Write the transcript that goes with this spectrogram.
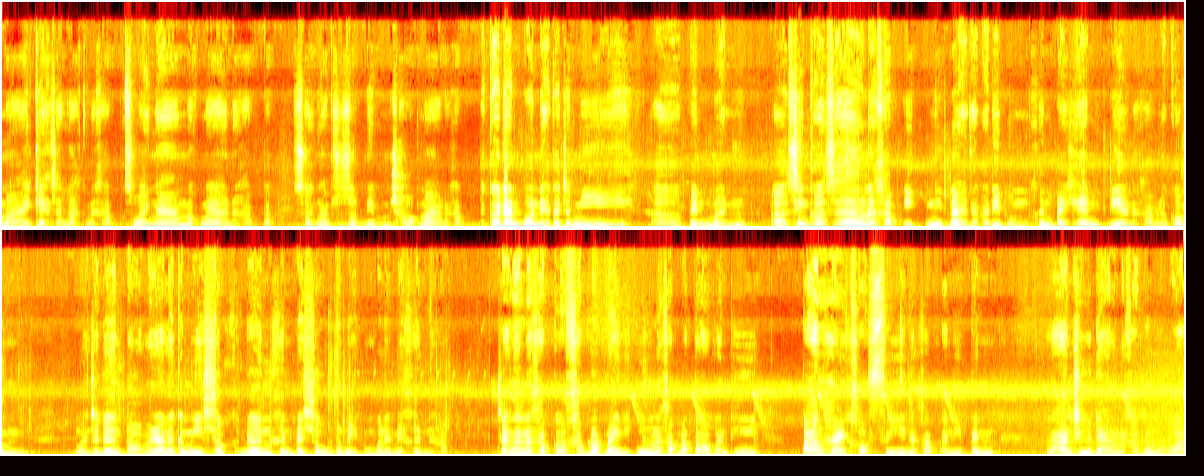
ไม้แกะสลักนะครับ สวยงามมากๆนะครับแบบสวยงามสุดๆนี่ผมชอบมากนะครับแล้วก็ด้านบนเนี่ยก็จะมีเอ่อเป็นเหมือนเอ่อสิ่งก่อสร้างนะครับ อีกนิดหน่อยแต่พอดีผมขึ้นไปแค่นิดเดียวนะครับ แล้วก็มันเหมือนจะเดินต่อไม่ได้แล้วก็มีเดินขึ้นไปสูงขึ้นอีกผมก็เลยไม่ขึ้นนะครับ จากนั้นนะครับก็ขับรถมาอีกนิดนึงนะครับ มาต่อกันที่ปางไห่คอฟฟี่นะครับ อันนี้เป็น ร้านชื่อดังนะครับต้องบอกว่า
